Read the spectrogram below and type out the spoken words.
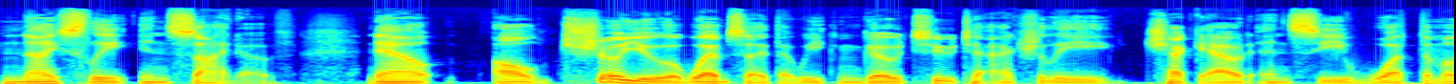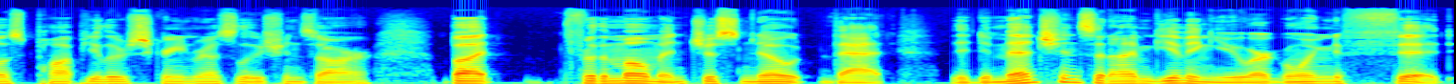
nicely inside of. Now, I'll show you a website that we can go to to actually check out and see what the most popular screen resolutions are. But for the moment, just note that the dimensions that I'm giving you are going to fit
